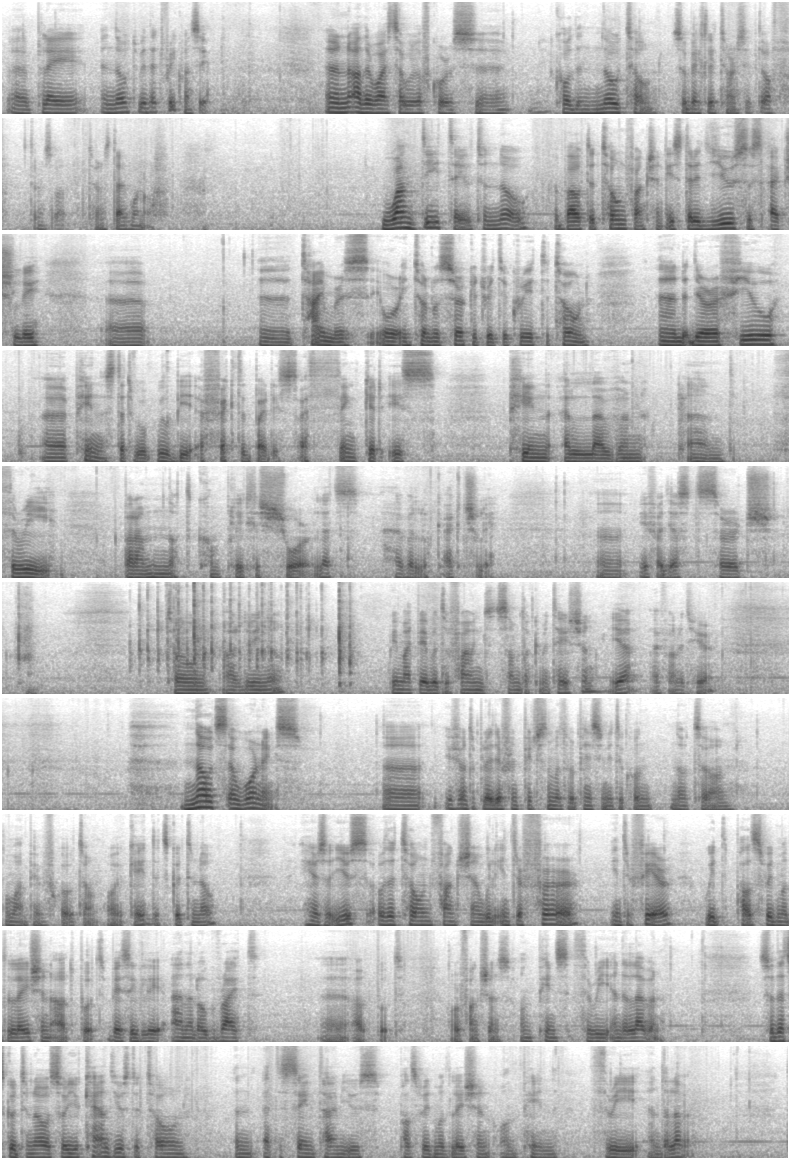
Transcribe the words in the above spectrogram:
uh, play a note with that frequency. And otherwise I will of course uh, call the no tone. So basically turns it off turns on turns that one off. One detail to know about the tone function is that it uses actually uh, timers or internal circuitry to create the tone and there are a few uh, pins that will, will, be affected by this. I think it is pin 11 and 3 but I'm not completely sure. Let's have a look actually. Uh, if I just search tone Arduino we might be able to find some documentation. Yeah, I found it here. Notes and warnings. Uh, if you want to play different pitches and multiple pins, you need to call no tone on one pin for call tone. Okay, that's good to know. Here's a use of the tone function will interfere interfere with pulse width modulation output, basically analog write uh, output or functions on pins 3 and 11. So that's good to know. So you can't use the tone and at the same time use pulse width modulation on pin 3 and 11.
